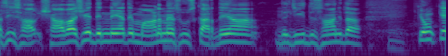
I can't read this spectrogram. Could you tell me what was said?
ਅਸੀਂ ਸ਼ਾਬਾਸ਼ੇ ਦਿੰਨੇ ਆ ਤੇ ਮਾਣ ਮਹਿਸੂਸ ਕਰਦੇ ਆ ਦਿਲਜੀਤ ਦੋਸਾਂਝ ਦਾ। ਕਿਉਂਕਿ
